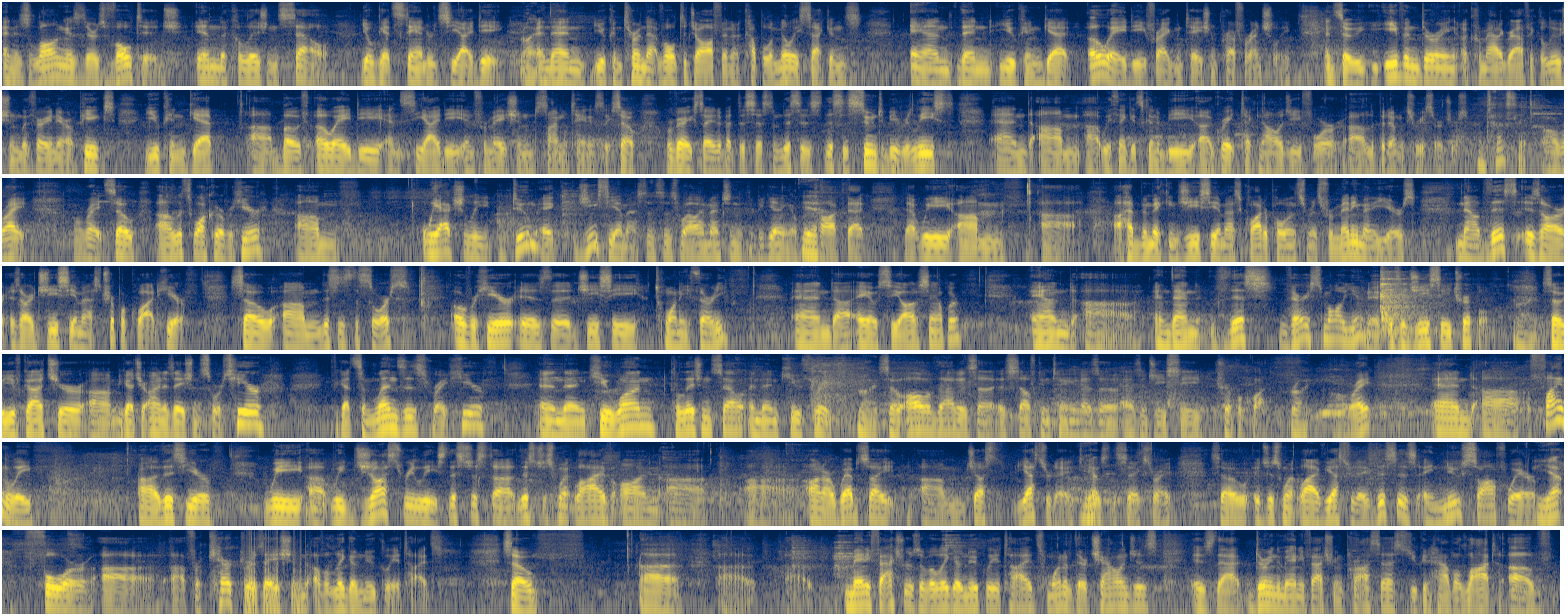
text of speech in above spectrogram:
and as long as there's voltage in the collision cell, you'll get standard CID. Right. And then you can turn that voltage off in a couple of milliseconds, and then you can get OAD fragmentation preferentially. And so even during a chromatographic elution with very narrow peaks, you can get uh, both OAD and CID information simultaneously. So we're very excited about this system. This is this is soon to be released, and um, uh, we think it's going to be a great technology for uh, lipidomics researchers. Fantastic. All right, all right. So uh, let's walk over here. Um, we actually do make GCMSs as well. I mentioned at the beginning of the Yeah. talk that that we um, uh, uh, have been making GCMS quadrupole instruments for many many years. Now this is our is our GCMS triple quad here. So um, this is the source. Over here is the GC 2030 and uh, AOC autosampler. And, uh, and then this very small unit is a GC triple. So you've got your, um, you got your ionization source here, you've got some lenses right here, and then Q1, collision cell, and then Q3. Right. So all of that is, uh, is self-contained as a, as a GC triple quad. Right. All right. And uh, finally, uh, this year, we uh, we just released this. Just uh, this just went live on uh, uh, on our website um, just yesterday. Today's the sixth, right? So it just went live yesterday. This is a new software Yep. For uh, uh, for characterization of oligonucleotides. So. Uh, manufacturers of oligonucleotides, one of their challenges is that during the manufacturing process, you can have a lot of,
